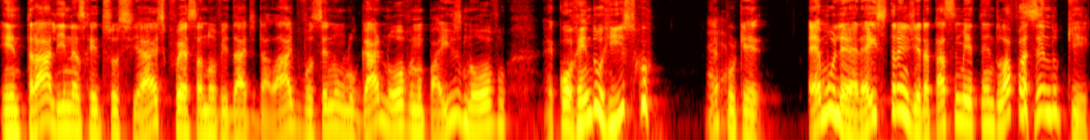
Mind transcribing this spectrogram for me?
entrar ali nas redes sociais, que foi essa novidade da live, você num lugar novo, num país novo, é, correndo risco, né? é. né? Porque é mulher, é estrangeira, tá se metendo lá fazendo o quê?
